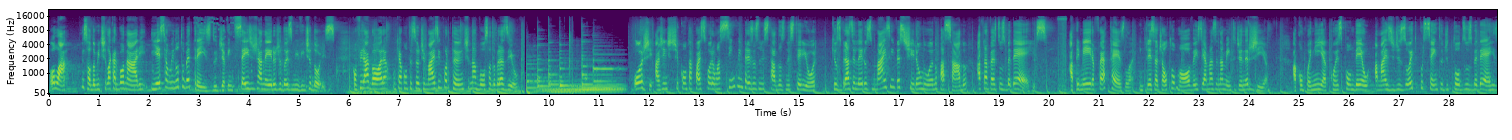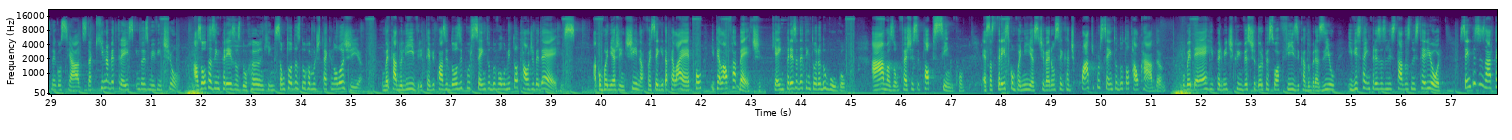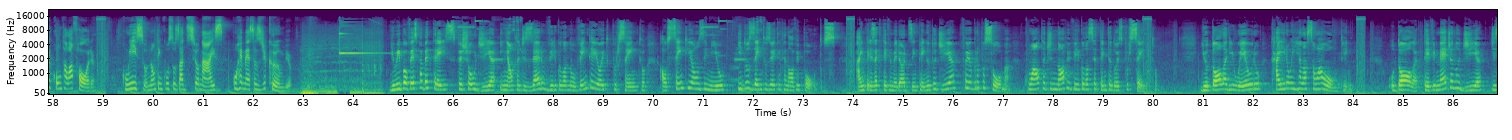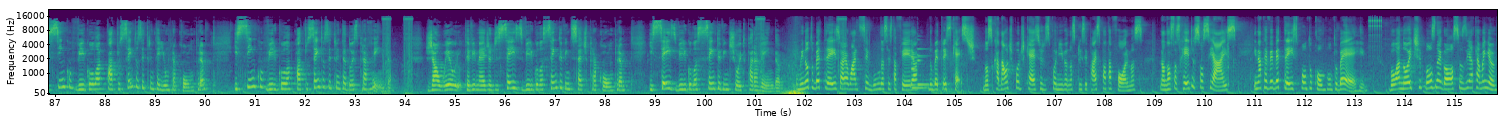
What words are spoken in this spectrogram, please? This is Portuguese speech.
Olá, eu sou Domitila Carbonari e esse é o Minuto B3 do dia 26 de janeiro de 2022. Confira agora o que aconteceu de mais importante na Bolsa do Brasil. Hoje a gente te conta quais foram as cinco empresas listadas no exterior que os brasileiros mais investiram no ano passado através dos BDRs. A primeira foi a Tesla, empresa de automóveis e armazenamento de energia. A companhia correspondeu a mais de 18% de todos os BDRs negociados daqui na B3 em 2021. As outras empresas do ranking são todas do ramo de tecnologia. O Mercado Livre teve quase 12% do volume total de BDRs. A companhia argentina foi seguida pela Apple e pela Alphabet, que é a empresa detentora do Google. A Amazon fecha esse top 5. Essas três companhias tiveram cerca de 4% do total cada. O BDR permite que o investidor pessoa física do Brasil invista em empresas listadas no exterior, sem precisar ter conta lá fora. Com isso, não tem custos adicionais com remessas de câmbio. E o Ibovespa B3 fechou o dia em alta de 0,98% aos 111.289 pontos. A empresa que teve o melhor desempenho do dia foi o Grupo Soma, com alta de 9,72% e o dólar e o euro caíram em relação a ontem. O dólar teve média no dia de 5,431 para compra e 5,432 para venda. Já o euro teve média de 6,127 para compra e 6,128 para venda. O Minuto B3 vai ao ar de segunda a sexta-feira no B3Cast, nosso canal de podcast disponível nas principais plataformas, nas nossas redes sociais e na tvb3.com.br. Boa noite, bons negócios e até amanhã!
